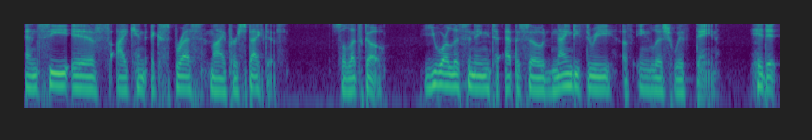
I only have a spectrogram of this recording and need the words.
and see if I can express my perspective. So let's go. You are listening to episode 93 of English with Dane. Hit it.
